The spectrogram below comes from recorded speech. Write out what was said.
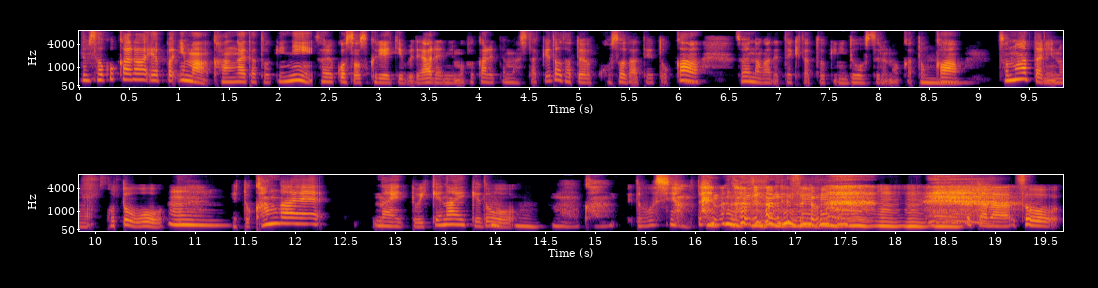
でもそこからやっぱ今考えた時に、それこそクリエイティブであれにも書かれてましたけど、例えば子育てとか、そういうのが出てきた時にどうするのかとか、そのあたりのことを、うん。えっと、考えないといけないけど、うんもうかん、どうしようみたいな感じなんですよ。うんうんうんうんだから、そう、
